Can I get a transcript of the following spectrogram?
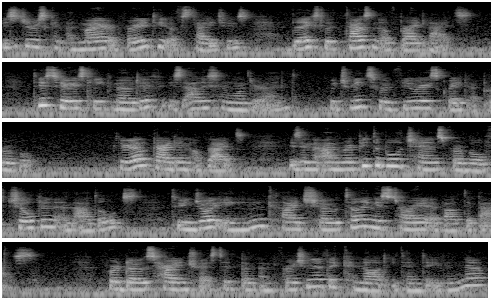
Visitors can admire a variety of statues ablaze with thousands of bright lights. This year's leitmotif is Alice in Wonderland, which meets with viewers' great approval. The Royal Garden of Lights is an unrepeatable chance for both children and adults to enjoy a unique light show telling a story about the past. For those who are interested but unfortunately cannot attend the event now,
